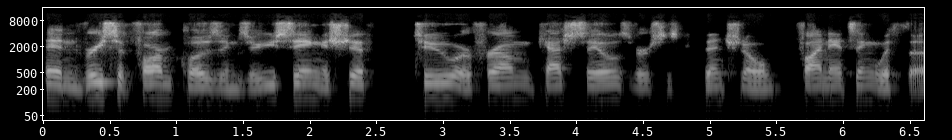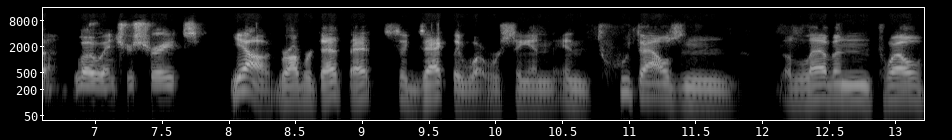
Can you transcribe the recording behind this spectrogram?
in recent farm closings, are you seeing a shift to or from cash sales versus conventional financing with the low interest rates? Yeah, Robert, that that's exactly what we're seeing in 2011, 12,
